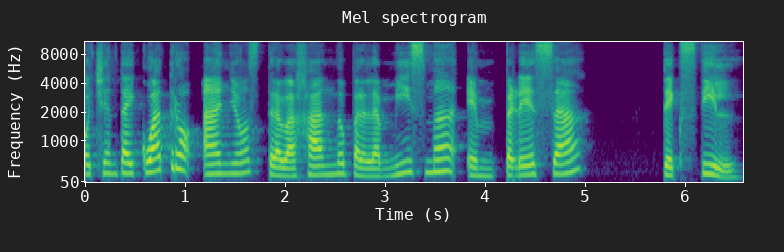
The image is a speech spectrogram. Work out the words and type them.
84 años trabajando para la misma empresa textil.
